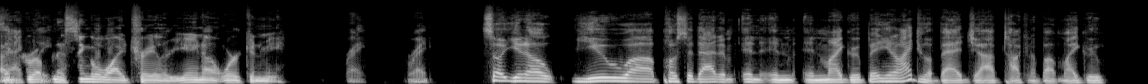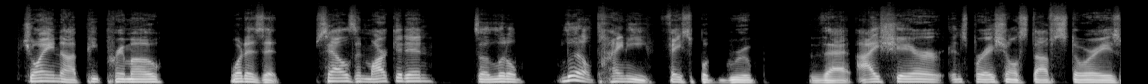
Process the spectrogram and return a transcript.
I grew up in a single wide trailer. You ain't outworking me. Right. Right. So, you know, you uh, posted that in, in in in my group, and you know, I do a bad job talking about my group. Join uh, Pete Primeau. What is it? Sales and marketing. It's a little little tiny Facebook group that I share inspirational stuff, stories,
